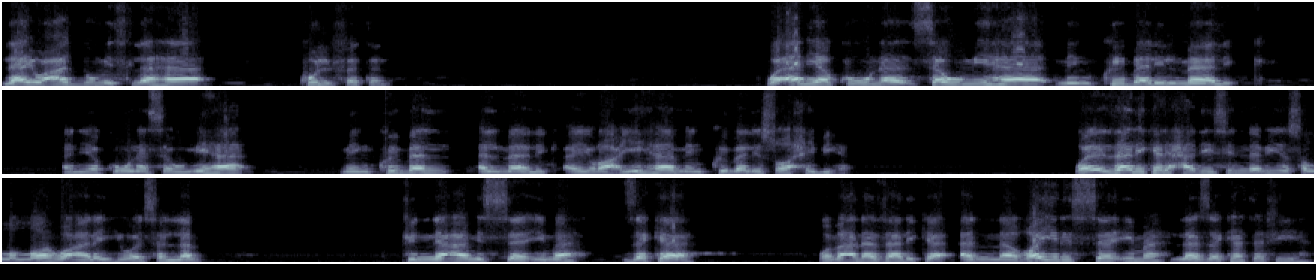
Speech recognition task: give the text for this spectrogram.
لا يعد مثلها كلفة. وأن يكون سومها من قبل المالك. أن يكون سومها من قبل المالك أي رعيها من قبل صاحبها. ولذلك لحديث النبي صلى الله عليه وسلم في النعم السائمة زكاة. ومعنى ذلك أن غير السائمة لا زكاة فيها.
